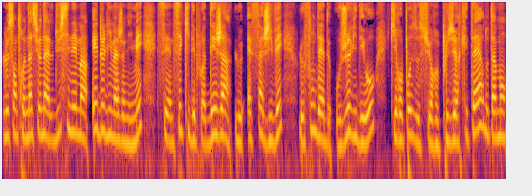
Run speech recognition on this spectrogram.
le Centre national du cinéma et de l'image animée, CNC qui déploie déjà le FAJV, le fonds d'aide aux jeux vidéo, qui repose sur plusieurs critères, notamment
